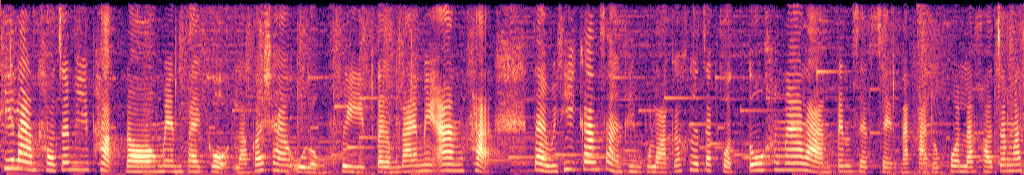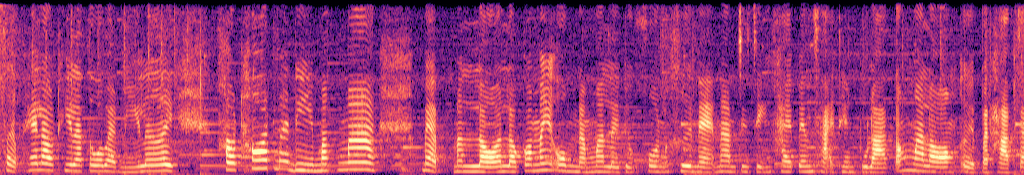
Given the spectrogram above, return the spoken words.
ที่ร้านเขาจะมีผักดองเมนไตโกะแล้วก็ชาอูหลงฟรีเติมได้ไม่อั้นค่ะ แต่วิธีการสั่งเทมปุระก็คือจะกดตู้ข้างหน้าร้านเป็นเซตๆนะคะ ทุกคนแล้วเขาจะมาเสิร์ฟให้เราทีละตัวแบบนี้เลย เขาทอดมาดีมากๆ แบบมันร้อนแล้วก็ไม่อมน้ำมันเลยทุกคน คือแนะนำจริงๆ ใครเป็นสายเทมปุระต้องมาลองเอ่ยประทับใจ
